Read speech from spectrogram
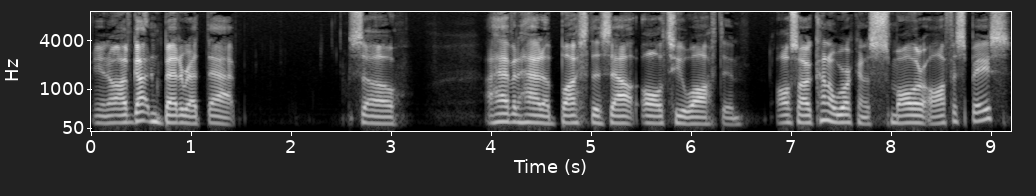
You know, I've gotten better at that. So I haven't had to bust this out all too often. Also, I kind of work in a smaller office space.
